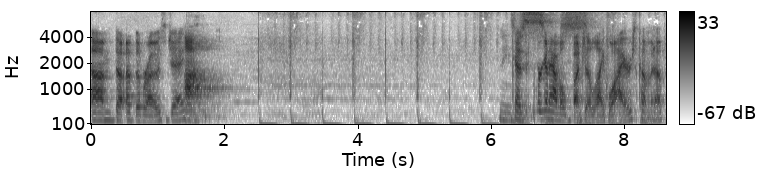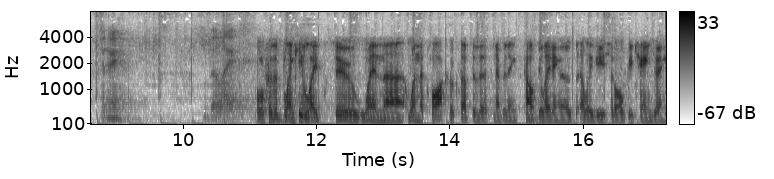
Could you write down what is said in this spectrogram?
um, the, of the rows, J. Ah. Because we're going to have a bunch of like wires coming up. Okay. We'll go like. Well, for the blinky lights too, when uh, when the clock hooks up to this and everything's calculating, those LEDs should all be changing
